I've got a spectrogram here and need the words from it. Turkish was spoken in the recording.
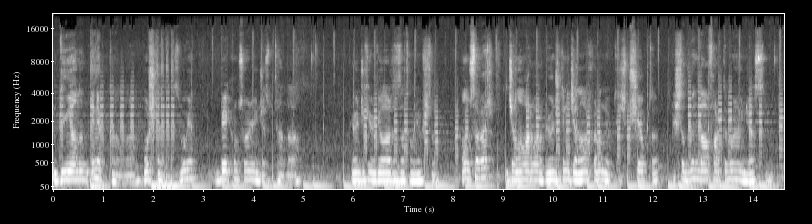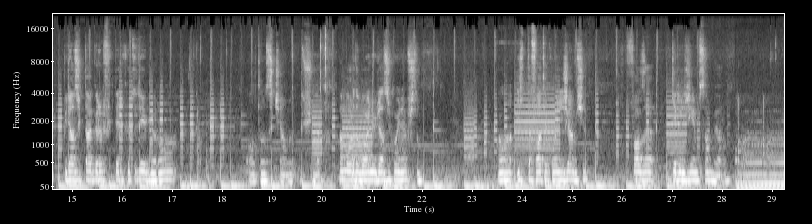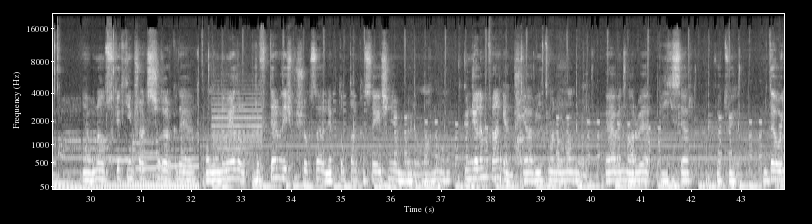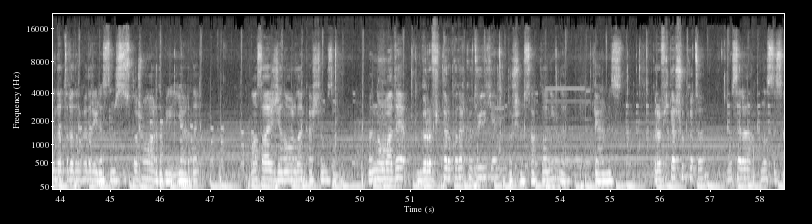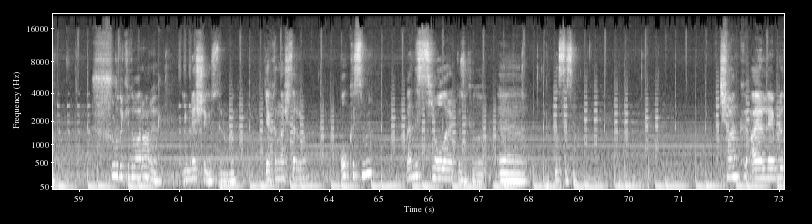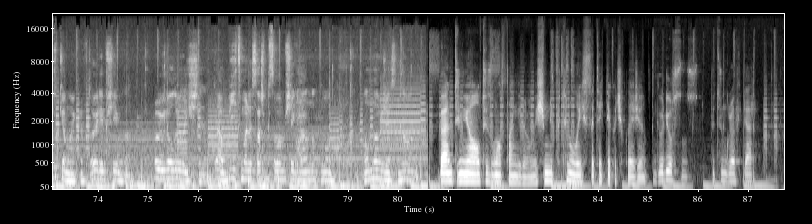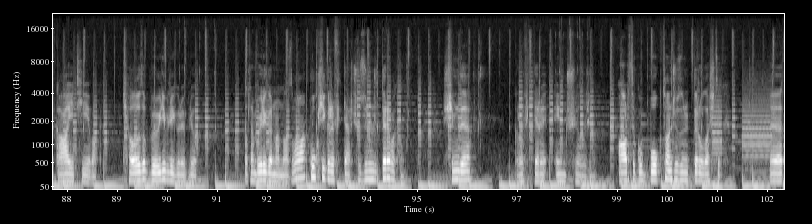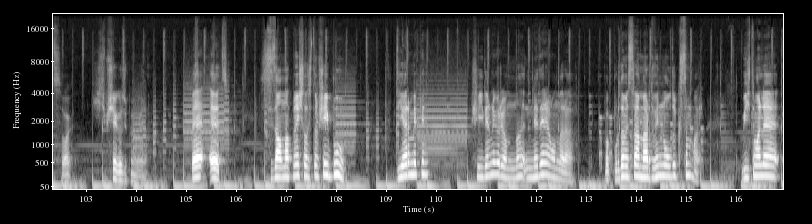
Dünyanın en epik kanalına hoş geldiniz. Bugün Backrooms oynayacağız bir tane daha. Bir önceki videolarda zaten oynamıştım. Ama bu sefer canavar var. Bir öncekinde canavar falan yoktu. Hiçbir şey yoktu. İşte bugün daha farklı bir oyun oynayacağız. Birazcık daha grafikleri kötü diye biliyorum ama altıma sıçacağımı düşünüyorum. Ben bu arada bu oyunu birazcık oynamıştım. Ama ilk defa tek oynayacağım için fazla gerileceğimi sanmıyorum. Ya bu ne oldu? Squid Game şarkısı çalıyor arkada ya. Ama oynamayalı grafikler mi değişmiş yoksa laptoptan kasaya geçince mi böyle oldu anlamadım. Güncelleme falan gelmişti ya bir ihtimalle ondan dolayı. Veya benim harbi bilgisayar kötüydü. Bir de oyunda hatırladığım kadarıyla sınırsız koşma vardı bir yerde. Ama sadece canavardan kaçtığımız zaman. Ben normalde grafikler o kadar kötüydü ki. Dur şimdi saklanayım da gelmesin. Grafikler çok kötü. Mesela nasıl desem. Şuradaki duvar var ya. İmleçle gösteriyorum bak. Yakınlaştırırım. O kısmı bende siyah olarak gözüküyordu. Ee, nasıl desem. Chunk ayarlayabiliyorduk ya Minecraft. Öyle bir şey bu da. Öyle oluyordu işte. Ya bir ihtimalle saçma sapan bir şekilde anlattım ama anlamayacaksınız ama Ben Dünya 616'dan geliyorum ve şimdi bütün olayı size tek tek açıklayacağım. Görüyorsunuz bütün grafikler gayet iyi bak. Kağıdı böyle bile görebiliyorum. Zaten böyle görmem lazım ama çok iyi grafikler. Çözünürlüklere bakın. Şimdi grafiklere en düşüğe alacağım. Artık o boktan çözünürlüklere ulaştık. Evet bak hiçbir şey gözükmüyor böyle. Ve evet size anlatmaya çalıştığım şey bu. Diğer map'in şeylerini görüyorum. Na- ne denir onlara? Bak burada mesela merdivenin olduğu kısım var. Bir ihtimalle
